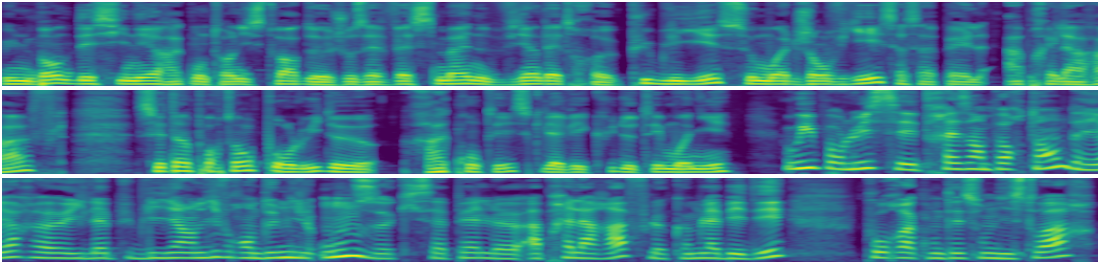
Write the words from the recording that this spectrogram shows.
Une bande dessinée racontant l'histoire de Joseph Westman vient d'être publiée ce mois de janvier. Ça s'appelle Après la rafle. C'est important pour lui de raconter ce qu'il a vécu, de témoigner Oui, pour lui, c'est très important. D'ailleurs, euh, il a publié un livre en 2011 qui s'appelle euh, Après la rafle, comme la BD, pour raconter son histoire.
